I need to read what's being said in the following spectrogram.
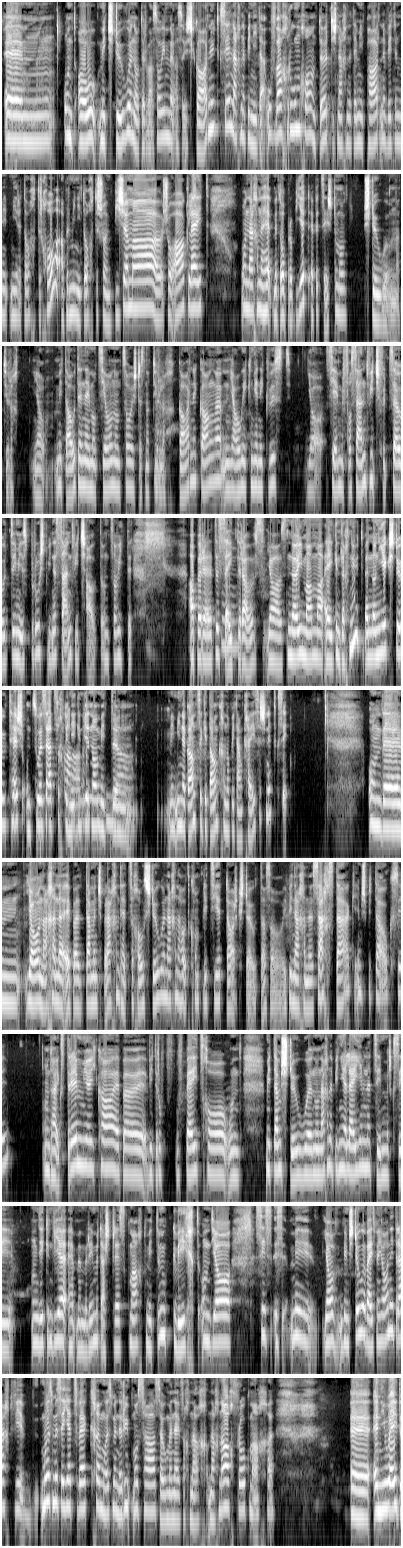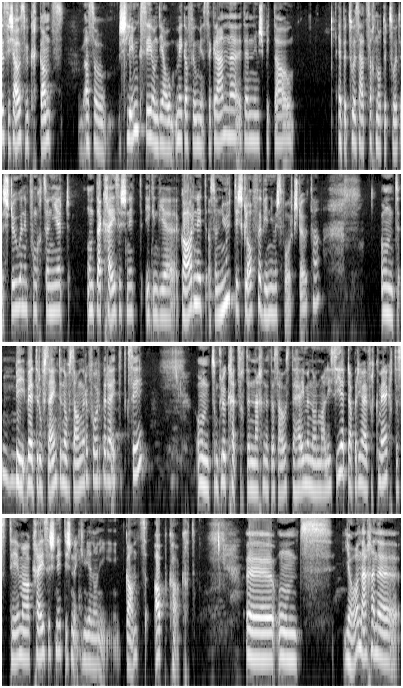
Ähm, und auch mit Stillen oder was auch immer. Also ist gar nichts gesehen. Nachher bin ich in den Aufwachraum gekommen und dort ist nachher dann mein Partner wieder mit meiner Tochter gekommen, aber meine Tochter schon im Pyjama, schon angelegt. Und nachher hat man da probiert, eben das erste Mal stillen. Und natürlich, ja, mit all den Emotionen und so ist das natürlich gar nicht gegangen. Ich habe auch irgendwie nicht gewusst, ja, sie haben mir von Sandwich erzählt, ich muss die Brust wie ein Sandwich halten und so weiter. Aber äh, das mhm. sagt er als, ja, als neue Mama eigentlich nicht, wenn du noch nie gestillt hast. Und zusätzlich Klar. bin ich irgendwie noch mit, ja. ähm, mit meinen ganzen Gedanken noch bei diesem Kaiserschnitt gewesen. Und ähm, ja, nachher eben dementsprechend hat sich auch das Stillen nachher halt kompliziert dargestellt. Also ich bin nachher sechs Tage im Spital gewesen und habe extrem Mühe gehabt, eben wieder auf, auf die Beine zu kommen und mit dem Stillen. Und nachher bin ich allein in einem Zimmer gewesen. Und irgendwie hat man mir immer den Stress gemacht mit dem Gewicht. Und ja, es ist, es, man, ja beim Stillen weiss man ja auch nicht recht, wie, muss man sie jetzt wecken? Muss man einen Rhythmus haben? Soll man einfach nach, nach Nachfrage machen? Äh, anyway, das ist alles wirklich ganz, also, schlimm gewesen und ich auch mega viel müssen rennen dann im Spital. Eben zusätzlich noch dazu, dass Stillen nicht funktioniert und der Kaiserschnitt irgendwie gar nicht, also nichts ist gelaufen, wie ich mir es vorgestellt habe. Und mhm. bin weder aufs eine noch aufs andere vorbereitet gesehen. Und zum Glück hat sich dann nachher das alles daheim normalisiert, aber ich habe einfach gemerkt, das Thema Kaiserschnitt ist irgendwie noch nicht ganz abgehackt. Äh, und ja, nachher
